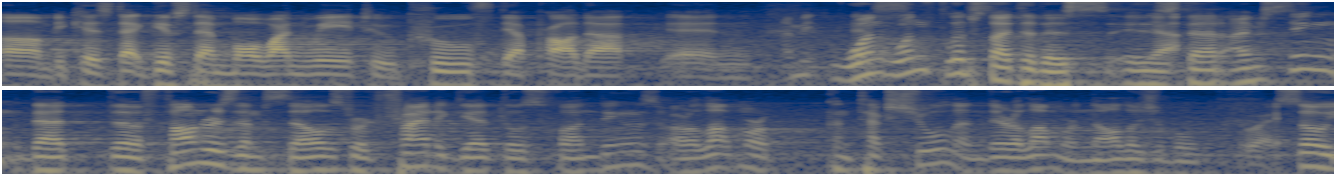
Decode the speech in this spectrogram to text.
Um, because that gives them more runway to prove their product and I mean, one, one flip side to this is Yeah. that I'm seeing that the founders themselves who are trying to get those fundings are a lot more contextual and they're a lot more knowledgeable. Right. So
